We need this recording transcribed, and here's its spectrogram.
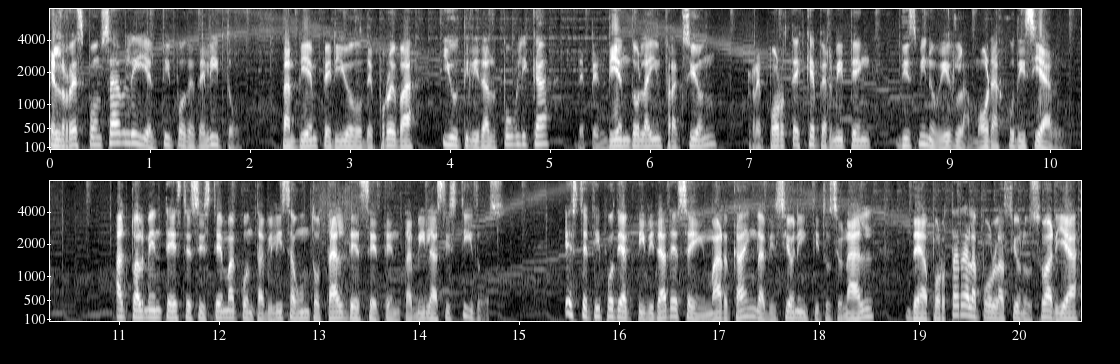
el responsable y el tipo de delito, también periodo de prueba y utilidad pública, dependiendo la infracción, reportes que permiten disminuir la mora judicial. Actualmente este sistema contabiliza un total de 70.000 asistidos. Este tipo de actividades se enmarca en la visión institucional de aportar a la población usuaria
